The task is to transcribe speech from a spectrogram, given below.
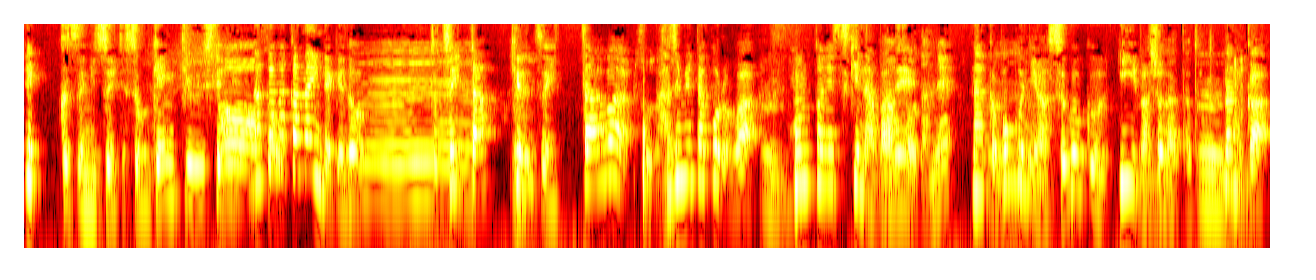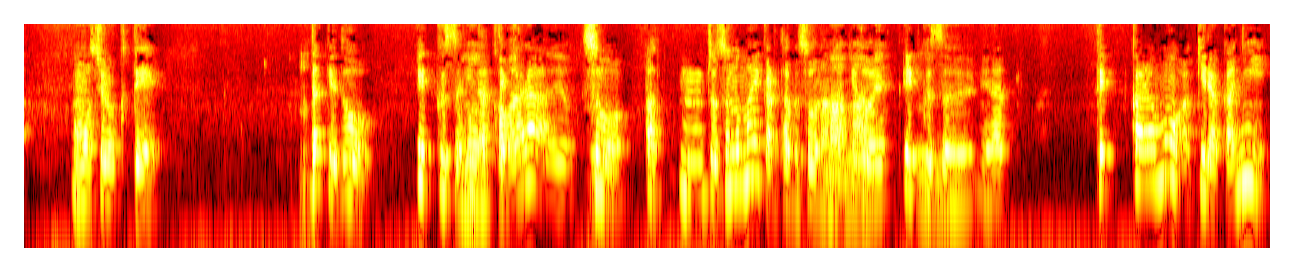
X についてすごい言及してて、なかなかないんだけど、ツイッター旧ツイッターは、始めた頃は、本当に好きな場で、なんか僕にはすごくいい場所だったと。なんか、面白くて、だけど、X になってから、そう、あ、うんと、その前から多分そうなんだけど、X になってからも明らかに、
